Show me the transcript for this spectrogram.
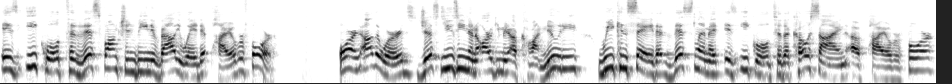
is equal to this function being evaluated at pi over 4. Or in other words, just using an argument of continuity, we can say that this limit is equal to the cosine of pi over 4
